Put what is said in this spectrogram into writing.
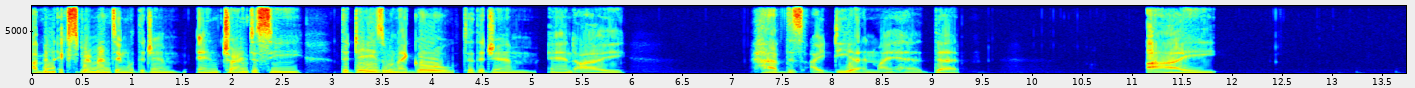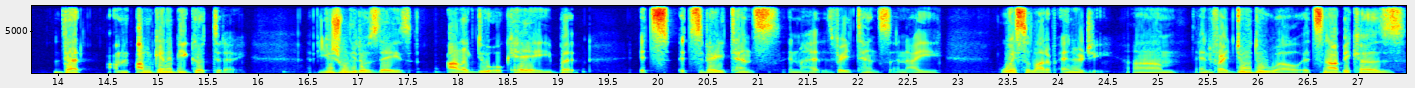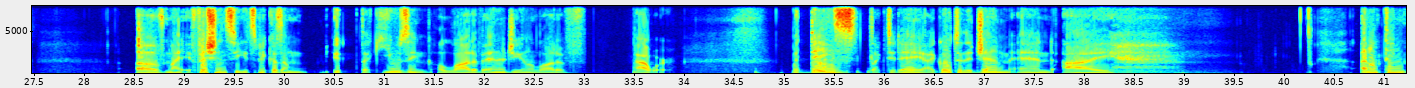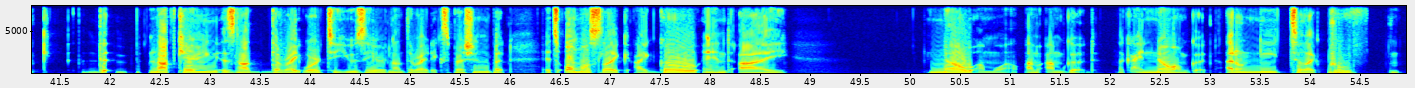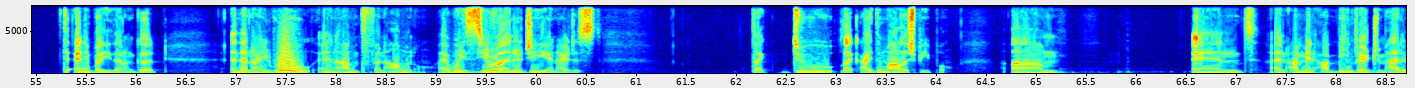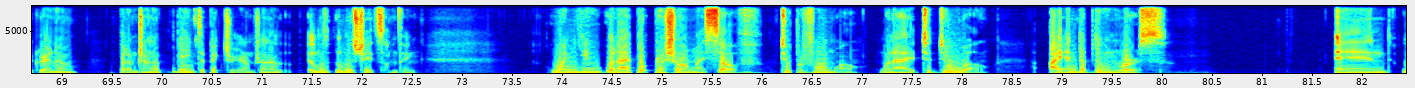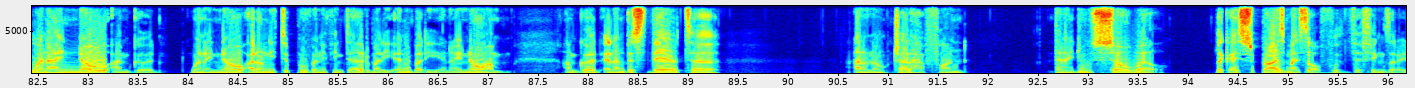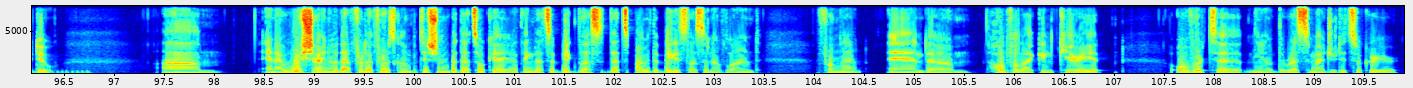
I've been experimenting with the gym and trying to see the days when I go to the gym and I have this idea in my head that I that I'm I'm gonna be good today. Usually those days I like do okay, but it's it's very tense in my head. It's very tense, and I waste a lot of energy. Um, and if I do do well, it's not because of my efficiency. It's because I'm like using a lot of energy and a lot of power. But days like today, I go to the gym and I I don't think the, not caring is not the right word to use here, not the right expression, but it's almost like I go and I know I'm well. I'm I'm good. Like I know I'm good. I don't need to like prove to anybody that I'm good. And then I roll and I'm phenomenal. I waste zero energy and I just like do like I demolish people. Um and and I mean I'm being very dramatic right now but I'm trying to paint a picture here. I'm trying to il- illustrate something. When you when I put pressure on myself to perform well, when I to do well, I end up doing worse. And when I know I'm good, when I know I don't need to prove anything to anybody, anybody, and I know I'm I'm good, and I'm just there to I don't know, try to have fun, then I do so well. Like I surprise myself with the things that I do. Um, and I wish I knew that for the first competition, but that's okay. I think that's a big lesson. That's probably the biggest lesson I've learned from that, and um, hopefully I can carry it over to you know the rest of my jiu-jitsu career.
